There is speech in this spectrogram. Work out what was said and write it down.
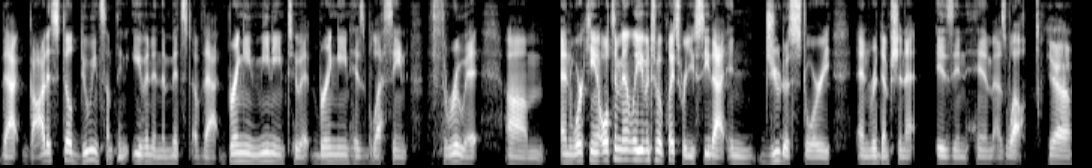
that God is still doing something even in the midst of that, bringing meaning to it, bringing his blessing through it, um, and working ultimately even to a place where you see that in Judah's story and redemption that is in him as well. Yeah.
